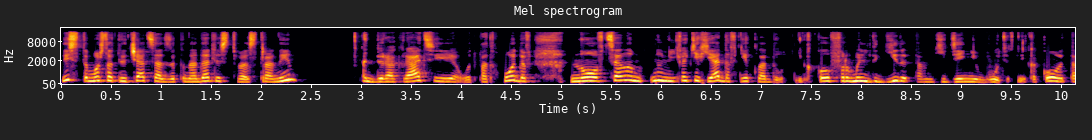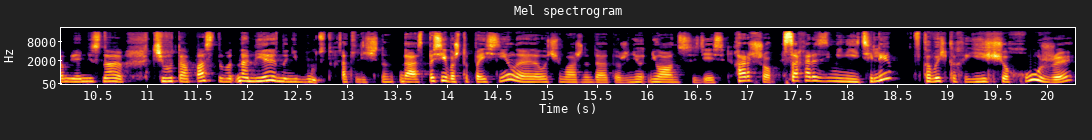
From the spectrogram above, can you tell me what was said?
здесь это может отличаться от законодательства страны, от бюрократии, от подходов, но в целом ну, никаких ядов не кладут, никакого формальдегида там в еде не будет, никакого там, я не знаю, чего-то опасного намеренно не будет. Отлично. Да, спасибо, что пояснила, это очень важно, да, тоже нюансы здесь. Хорошо. Сахарозаменители в кавычках еще хуже,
